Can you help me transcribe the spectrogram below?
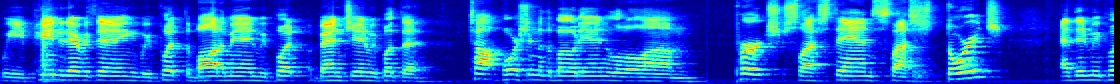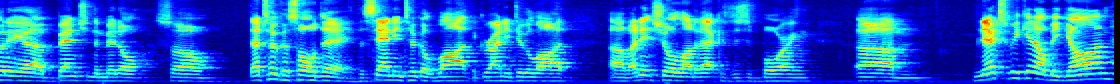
We painted everything. We put the bottom in. We put a bench in. We put the top portion of the boat in, a little um, perch slash stand slash storage, and then we put a uh, bench in the middle. So that took us all day. The sanding took a lot. The grinding took a lot. Um, I didn't show a lot of that because it's just boring. Um, next weekend I'll be gone.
